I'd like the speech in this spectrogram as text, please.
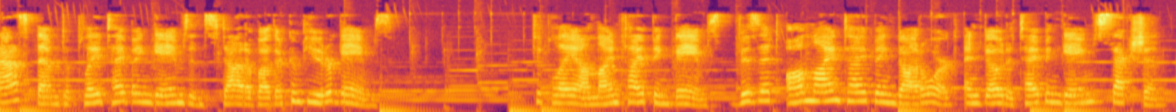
Ask them to play typing games instead of other computer games. To play online typing games, visit onlinetyping.org and go to Typing Games section.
